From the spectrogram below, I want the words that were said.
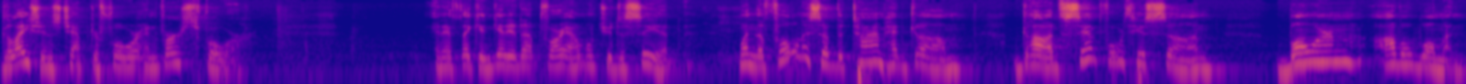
Galatians chapter 4 and verse 4. And if they can get it up for you, I want you to see it. When the fullness of the time had come, God sent forth his son, born of a woman.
